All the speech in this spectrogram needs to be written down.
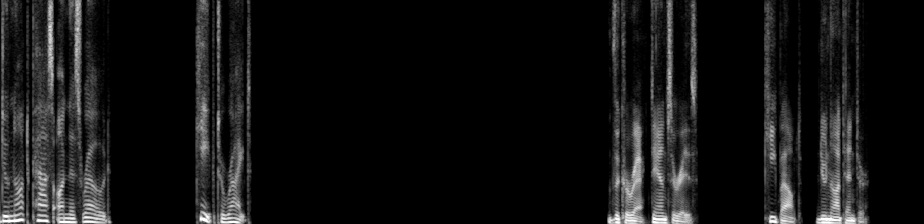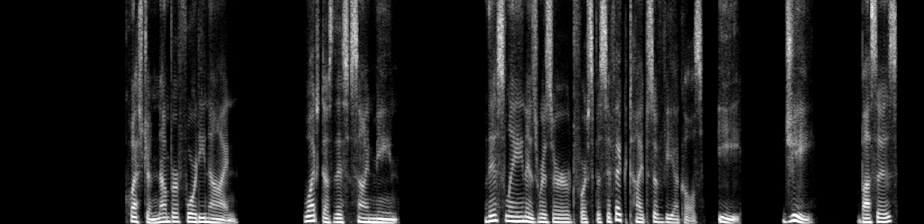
Do not pass on this road. Keep to right. The correct answer is keep out, do not enter. Question number 49. What does this sign mean? This lane is reserved for specific types of vehicles, e.g., buses,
